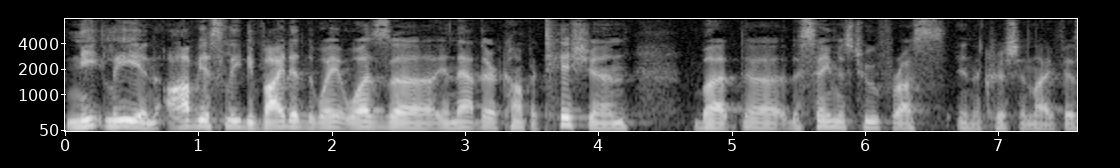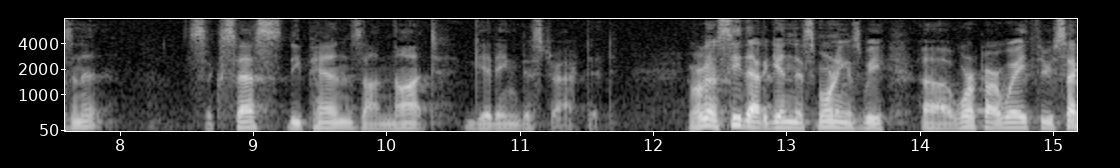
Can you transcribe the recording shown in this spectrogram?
neatly and obviously divided the way it was uh, in that their competition, but uh, the same is true for us in the Christian life, isn't it? Success depends on not getting distracted. And we're going to see that again this morning as we uh, work our way through 2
